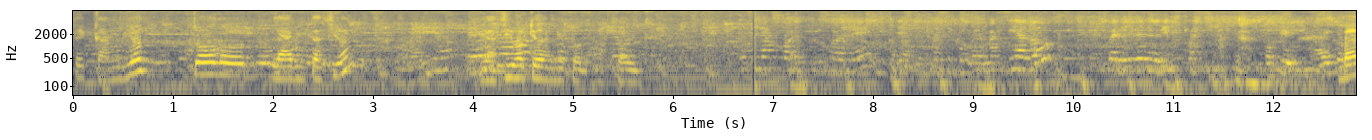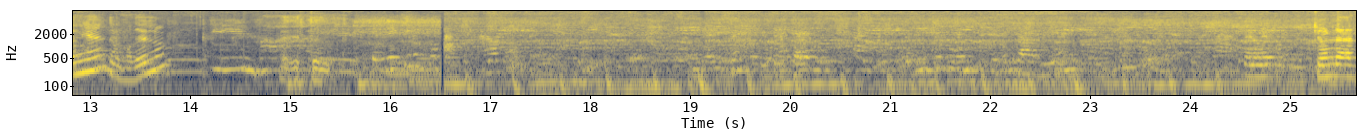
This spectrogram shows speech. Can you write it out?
Se cambió toda la habitación y así va quedando todo hasta ahorita. Esto es así como demasiado, pero vive en el espacio. Vania del modelo. Este, Tendría ¿Qué onda?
